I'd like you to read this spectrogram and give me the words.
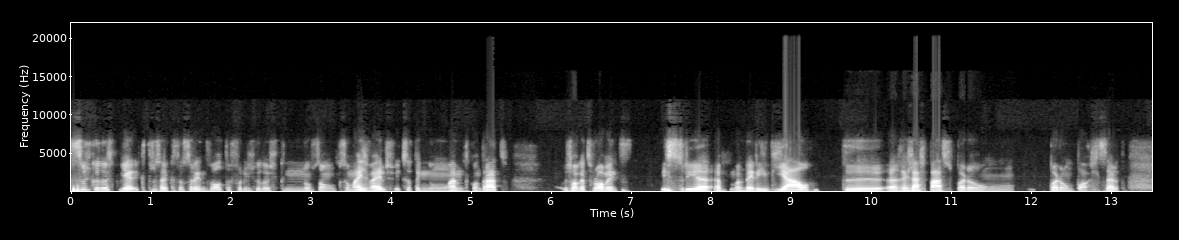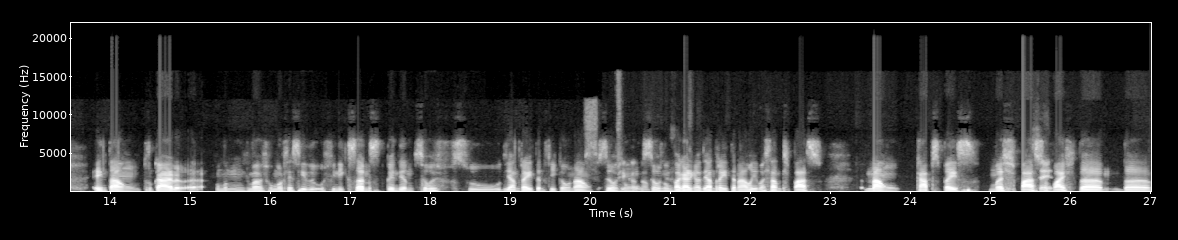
Se os jogadores que, vier, que, trouxer, que trouxerem de volta forem jogadores que não são, que são mais velhos e que só têm um ano de contrato, os Rockets provavelmente isso seria a maneira ideal de arranjar espaço para um, para um poste, certo? Então, trocar, eh, um dos meus rumores tem sido os Phoenix Suns, dependendo de se, eles, se o DeAndre Ayton fica ou não. Se eles fica não, não, se eles não exato. pagarem ao DeAndre Ayton há ali bastante espaço. Não cap space, mas espaço Sim. abaixo da, da,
